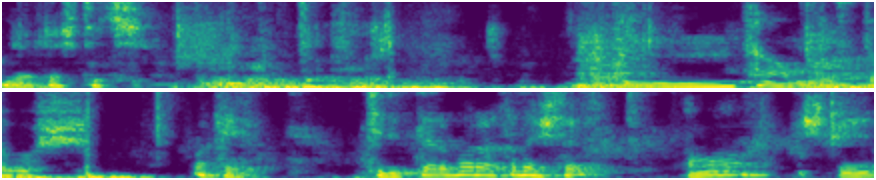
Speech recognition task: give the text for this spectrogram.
Yerleştik. Hmm, tamam burası da boş. Okey. Kilitler var arkadaşlar. Ama işte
